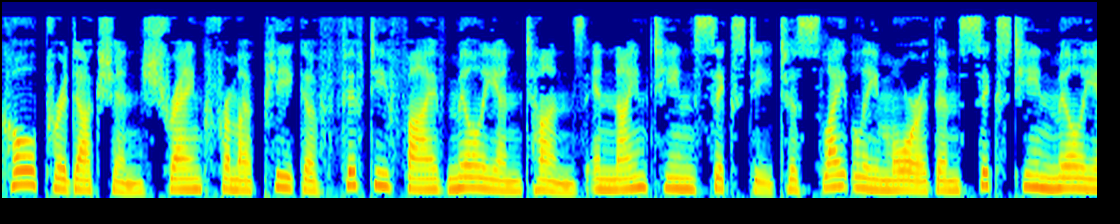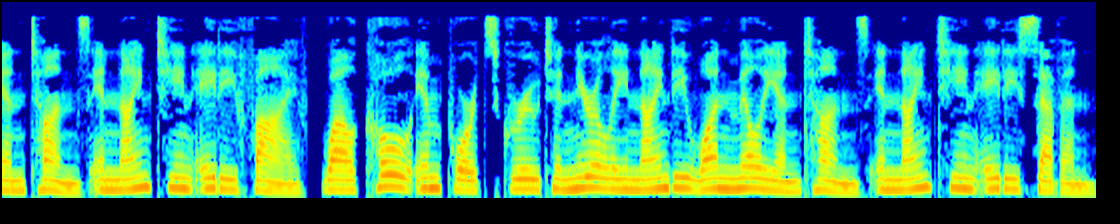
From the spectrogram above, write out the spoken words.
Coal production shrank from a peak of 55 million tons in 1960 to slightly more than 16 million tons in 1985, while coal imports grew to nearly 91 million tons in 1987.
